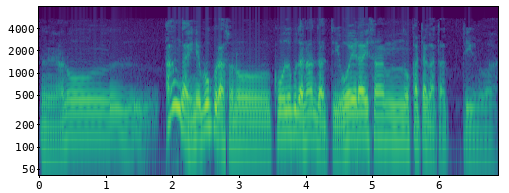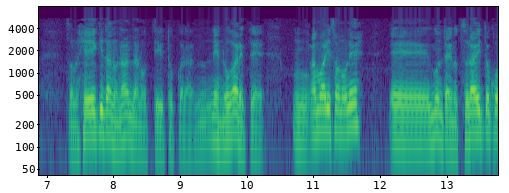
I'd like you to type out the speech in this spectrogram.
うん、あの、案外ね、僕らその、皇族だなんだっていうお偉いさんの方々っていうのは、その兵役だのなんだのっていうとこからね、逃れて、うん、あまりそのね、えー軍隊の辛いとこ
